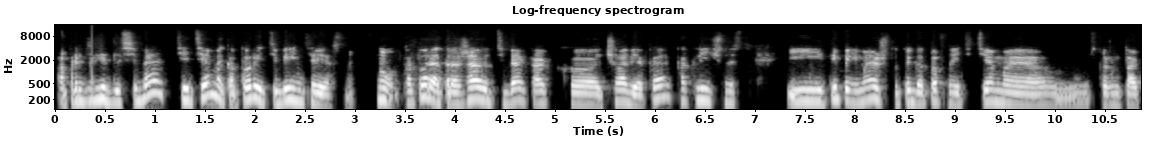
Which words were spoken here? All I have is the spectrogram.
определи для себя те темы, которые тебе интересны, ну, которые отражают тебя как э, человека, как личность, и ты понимаешь, что ты готов на эти темы, скажем так,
